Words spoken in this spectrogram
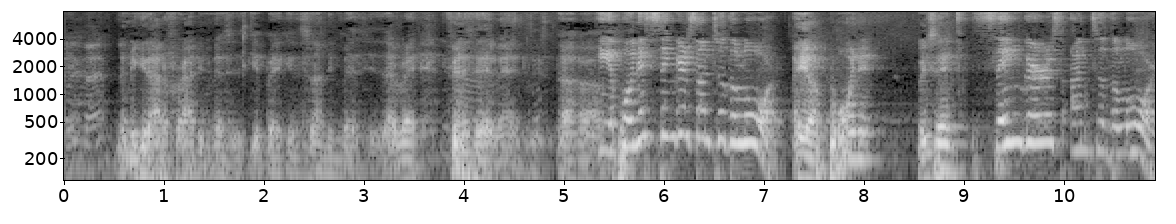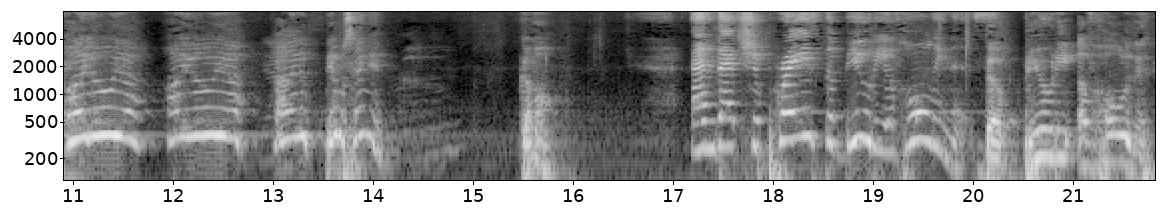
Amen. Let me get out of Friday message, get back in Sunday message. All right, finish that, evangelist. Uh-huh. He appointed singers unto the Lord. He appointed. What you say? Singers unto the Lord. Hallelujah, hallelujah, hallelujah. They were singing. Come on. And that should praise the beauty of holiness. The beauty of holiness.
